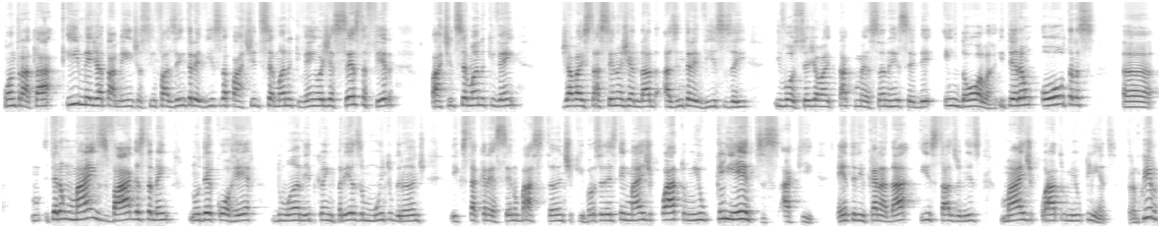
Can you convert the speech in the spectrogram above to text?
contratar imediatamente, assim, fazer entrevistas a partir de semana que vem. Hoje é sexta-feira, a partir de semana que vem já vai estar sendo agendada as entrevistas aí e você já vai estar começando a receber em dólar e terão outras uh, terão mais vagas também no decorrer do ano, aí, porque é uma empresa muito grande e que está crescendo bastante aqui. Para vocês tem mais de 4 mil clientes aqui, entre Canadá e Estados Unidos, mais de 4 mil clientes. Tranquilo?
